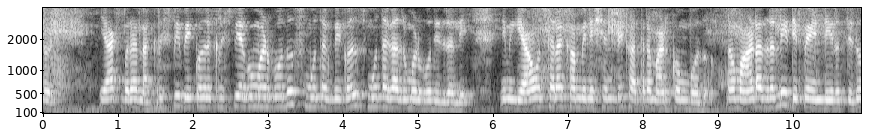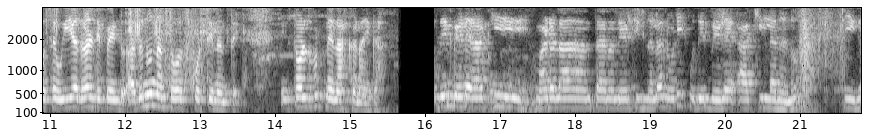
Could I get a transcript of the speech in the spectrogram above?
ನೋಡಿ. ಯಾಕೆ ಬರಲ್ಲ? ಕ್ರಿಸ್ಪಿ ಬೇಕು ಅಂದರೆ ಕ್ರಿಸ್ಪಿಯಾಗೂ ಮಾಡ್ಬೋದು ಸ್ಮೂತಾಗಿ ಬೇಕು ಅಂದರೆ ಸ್ಮೂತಾಗಾದರೂ ಮಾಡ್ಬೋದು ಇದರಲ್ಲಿ. ನಿಮಗೆ ಯಾವ ಥರ ಕಾಂಬಿನೇಷನ್ ಬೇಕು ಆ ಥರ ಮಾಡ್ಕೊಬೋದು. ನಾವು ಮಾಡೋದ್ರಲ್ಲಿ ಡಿಪೆಂಡ್ ಇರುತ್ತೆ, ದೋಸೆ ಉಯ್ಯೋದ್ರಲ್ಲಿ ಡಿಪೆಂಡು ಅದನ್ನು ನಾನು ತೋರಿಸ್ಕೊಡ್ತೀನಂತೆ. ಈಗ ತೊಳೆದ್ಬಿಟ್ಟು ನೆನೆ ಹಾಕೋಣ ಈಗ. ಉದ್ದಿನಬೇಳೆ ಹಾಕಿ ಮಾಡೋಣ ಅಂತ ನಾನು ಹೇಳ್ತಿದ್ನಲ್ಲ, ನೋಡಿ ಉದ್ದಿನಬೇಳೆ ಹಾಕಿಲ್ಲ ನಾನು. ಈಗ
